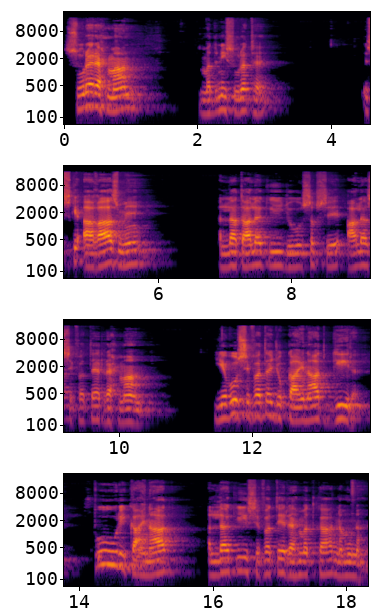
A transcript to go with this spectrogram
سورہ رحمان مدنی صورت ہے۔ اس کے آغاز میں اللہ تعالیٰ کی جو سب سے اعلیٰ صفت ہے رحمان۔ یہ وہ صفت ہے جو کائنات گیر ہے۔ پوری کائنات اللہ کی صفت رحمت کا نمونہ ہے۔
